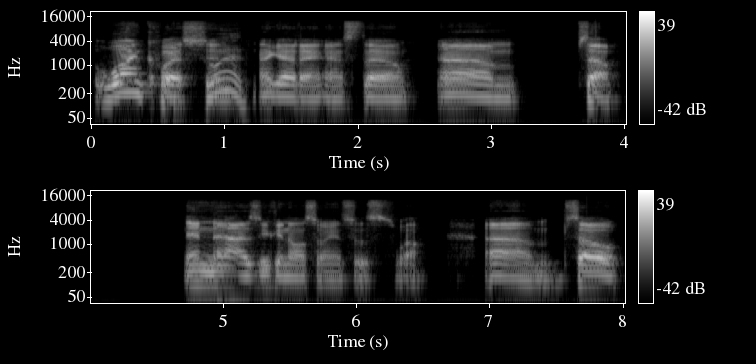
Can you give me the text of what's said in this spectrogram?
one question Go. I gotta ask though. Um, so, and Naz, you can also answer this as well. Um, so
